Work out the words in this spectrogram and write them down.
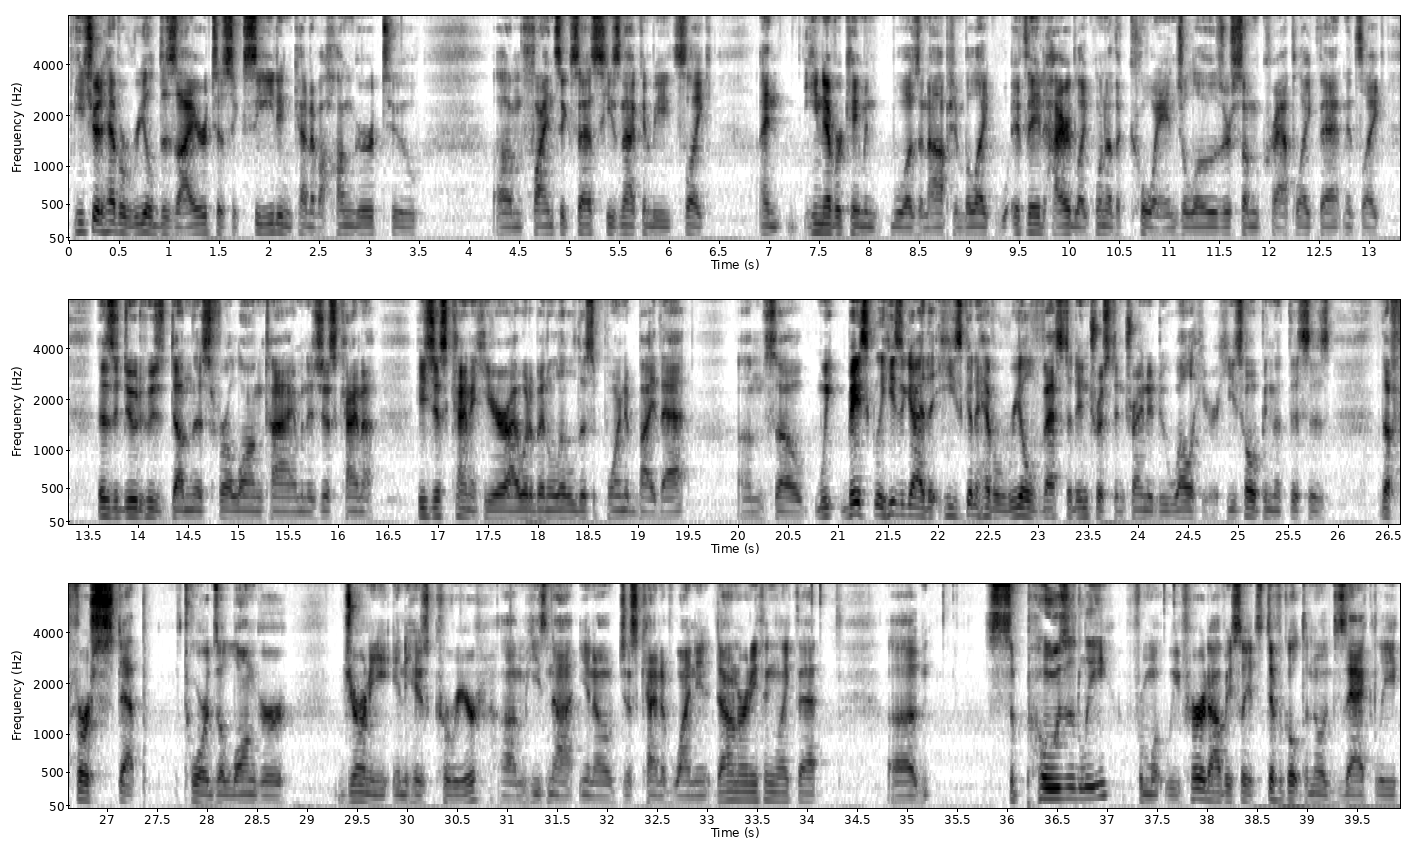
he should have a real desire to succeed and kind of a hunger to um, find success. He's not going to be. It's like, and he never came and was an option. But like, if they'd hired like one of the Colangelos or some crap like that, and it's like, this is a dude who's done this for a long time and is just kind of, he's just kind of here. I would have been a little disappointed by that. Um, so we basically he's a guy that he's going to have a real vested interest in trying to do well here. He's hoping that this is the first step towards a longer journey in his career. Um, he's not, you know, just kind of winding it down or anything like that. Uh, supposedly, from what we've heard, obviously it's difficult to know exactly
